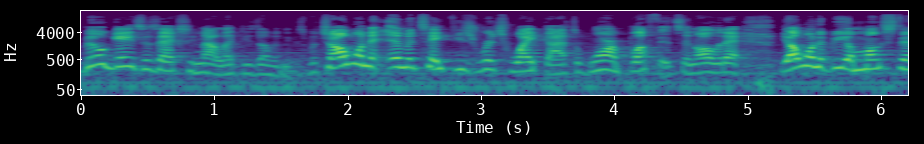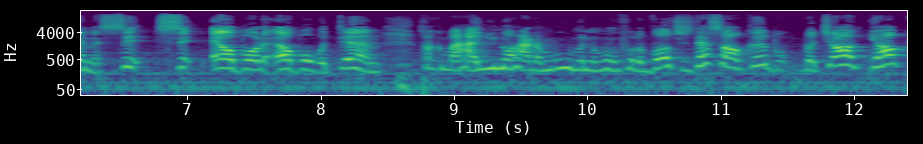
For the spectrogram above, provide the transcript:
Bill Gates is actually not like these other niggas. But y'all want to imitate these rich white guys, the Warren Buffetts and all of that. Y'all want to be amongst them and sit sit elbow to elbow with them, talking about how you know how to move in a room full of vultures. That's all good, but, but y'all y'all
